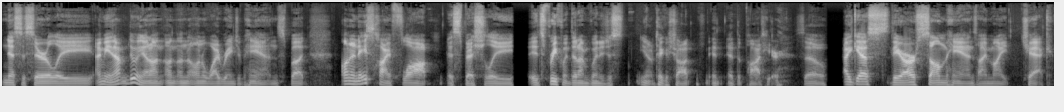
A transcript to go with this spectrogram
necessarily. I mean, I'm doing it on, on on a wide range of hands, but on an ace high flop, especially, it's frequent that I'm going to just you know take a shot at, at the pot here. So I guess there are some hands I might check,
